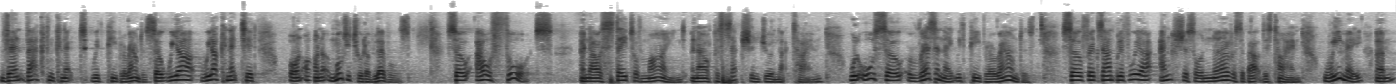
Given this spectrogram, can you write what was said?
then that can connect with people around us. So we are, we are connected on, on a multitude of levels. So our thoughts and our state of mind and our perception during that time will also resonate with people around us. So, for example, if we are anxious or nervous about this time, we may, um,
